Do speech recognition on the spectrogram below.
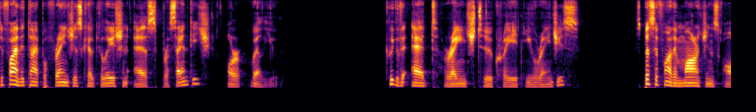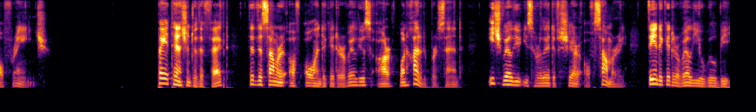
Define the type of ranges calculation as percentage or value. Click the Add range to create new ranges. Specify the margins of range. Pay attention to the fact that the summary of all indicator values are 100%. Each value is relative share of summary. The indicator value will be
